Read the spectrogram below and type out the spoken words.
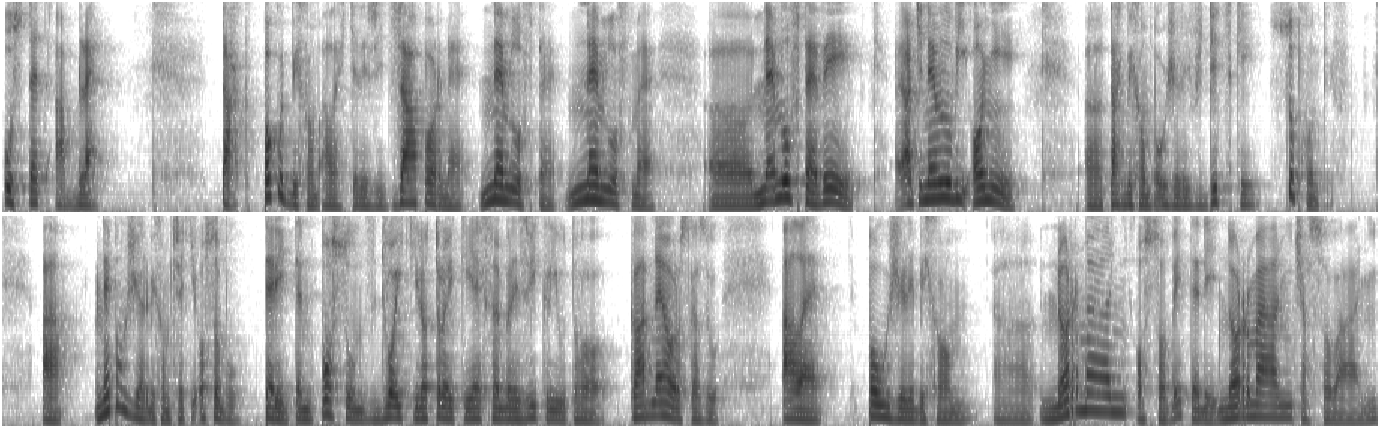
Ustet a ble. Tak, pokud bychom ale chtěli říct záporné, nemluvte, nemluvme, uh, nemluvte vy, ať nemluví oni, uh, tak bychom použili vždycky subjuntiv. A nepoužívali bychom třetí osobu, tedy ten posun z dvojky do trojky, jak jsme byli zvyklí u toho kladného rozkazu, ale použili bychom uh, normální osoby, tedy normální časování,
